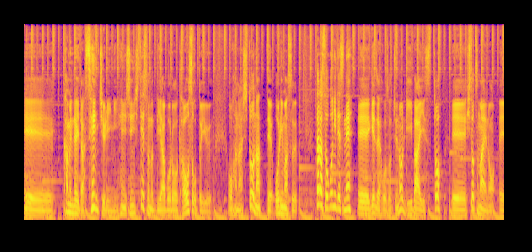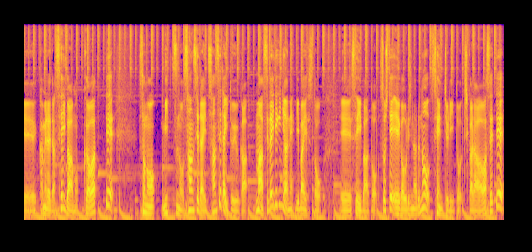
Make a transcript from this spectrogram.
えー仮面ライダーセンチュリーに変身してそのディアボロを倒そうというお話となっております。ただそこにですね、えー現在放送中のリバイスと、え1つ前の、えー仮面ライダーセイバーも加わってその3つの3世代3世代というかまあ世代的にはねリバイスと、えーセイバーとそして映画オリジナルのセンチュリーと力を合わせて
